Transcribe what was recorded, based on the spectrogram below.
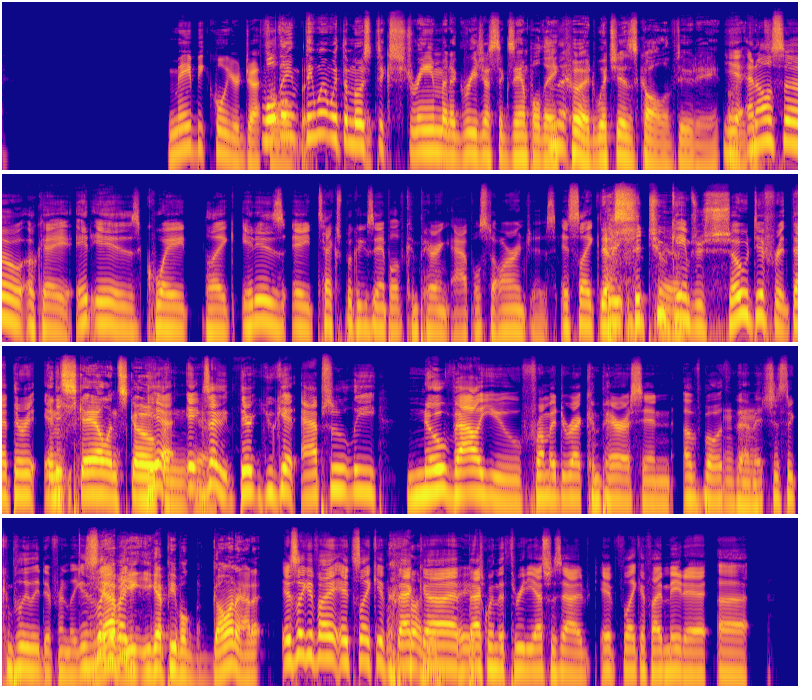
Maybe cool your jets. Well, a they bit. they went with the most extreme and egregious example they the- could, which is Call of Duty. Yeah, Like, and also, okay, it is quite like it is a textbook example of comparing apples to oranges. It's like Yes. the two Yeah. games are so different that they're in it- scale and scope. yeah, and, exactly. There you get absolutely no value from a direct comparison of both of them. Mhm. It's just a completely different league. It's yeah, like but I, you, you get people going at it. it's like if I it's like if back uh, back when the 3DS was out, if like if I made a uh,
